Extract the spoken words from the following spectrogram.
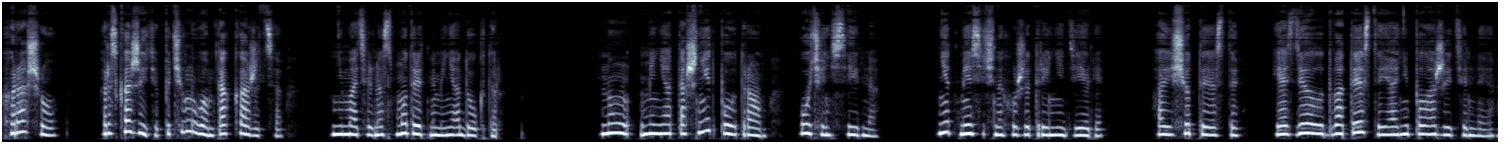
Хорошо. Расскажите, почему вам так кажется? Внимательно смотрит на меня доктор. Ну, меня тошнит по утрам очень сильно. Нет месячных уже три недели. А еще тесты. Я сделала два теста, и они положительные.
